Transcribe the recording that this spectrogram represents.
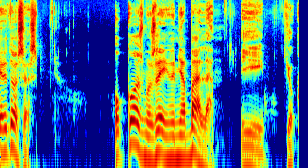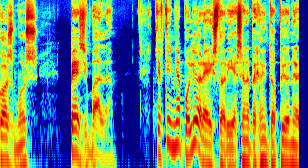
Χαιρετώ σας. Ο κόσμος λέει είναι μια μπάλα. Ή και ο κόσμος παίζει μπάλα. Και αυτή είναι μια πολύ ωραία ιστορία σε ένα παιχνίδι το οποίο είναι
